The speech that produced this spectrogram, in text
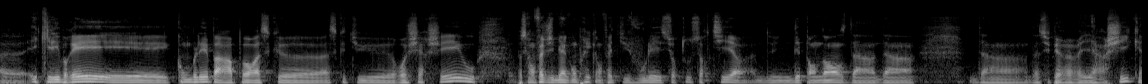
euh, équilibré et comblé par rapport à ce que, à ce que tu recherchais ou... Parce qu'en fait, j'ai bien compris qu'en fait, tu voulais surtout sortir d'une dépendance d'un d'un supérieur hiérarchique.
